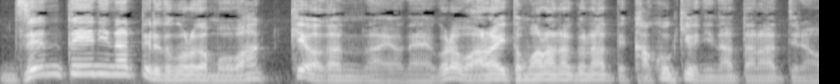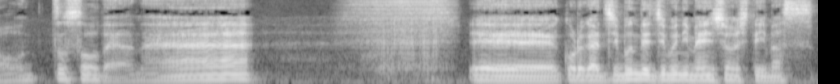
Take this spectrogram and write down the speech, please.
前提になってるところがもうわっけわかんないよね。これは笑い止まらなくなって過呼吸になったなっていうのは本当そうだよね。えー、これが自分で自分にメンションしています。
